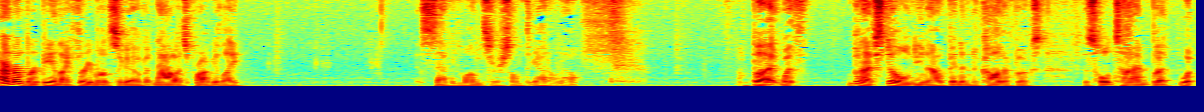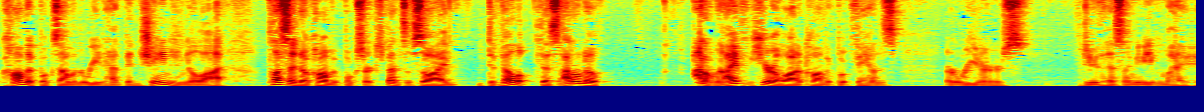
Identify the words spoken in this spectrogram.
I remember it being like three months ago, but now it's probably like seven months or something. I don't know. But with, but I've still you know been into comic books this whole time. But what comic books I want to read have been changing a lot. Plus, I know comic books are expensive, so I've developed this. I don't know. I don't know. I hear a lot of comic book fans or readers do this. I mean, even my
